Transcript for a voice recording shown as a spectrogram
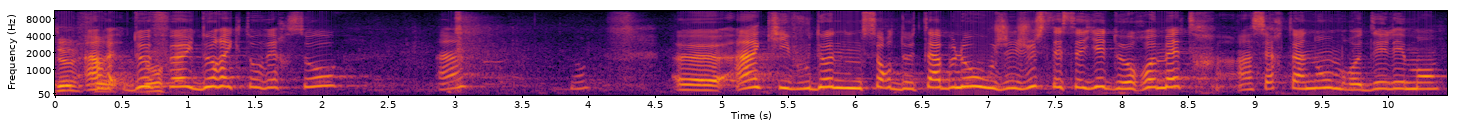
deux, feuilles, deux recto verso. Hein? Euh, un qui vous donne une sorte de tableau où j'ai juste essayé de remettre un certain nombre d'éléments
